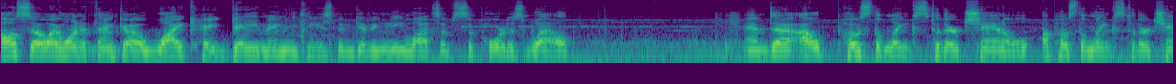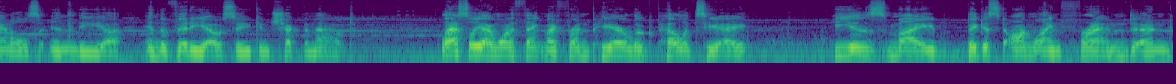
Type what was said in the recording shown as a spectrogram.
also, I want to thank uh, YK Gaming. He's been giving me lots of support as well. And uh, I'll post the links to their channel. I'll post the links to their channels in the uh, in the video so you can check them out. Lastly, I want to thank my friend Pierre-Luc Pelletier. He is my biggest online friend, and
